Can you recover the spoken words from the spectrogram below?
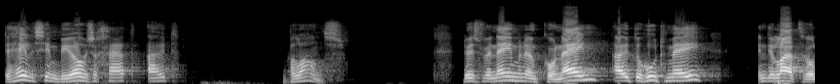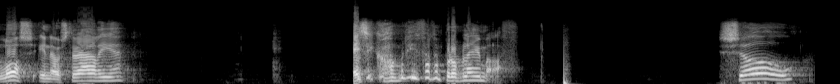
De hele symbiose gaat uit balans. Dus we nemen een konijn uit de hoed mee en die laten we los in Australië. En ze komen niet van een probleem af. Zo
